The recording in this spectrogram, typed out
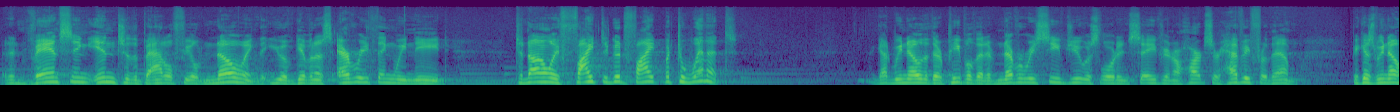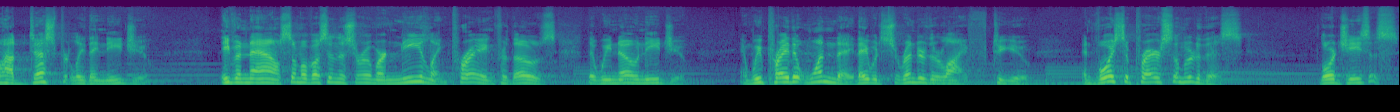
but advancing into the battlefield, knowing that you have given us everything we need to not only fight the good fight, but to win it. God, we know that there are people that have never received you as Lord and Savior, and our hearts are heavy for them because we know how desperately they need you. Even now, some of us in this room are kneeling, praying for those that we know need you. And we pray that one day they would surrender their life to you and voice a prayer similar to this Lord Jesus,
